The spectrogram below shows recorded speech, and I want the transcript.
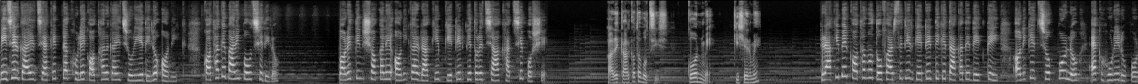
নিজের গায়ের জ্যাকেটটা খুলে কথার গায়ে চড়িয়ে দিল অনেক। কথাকে বাড়ি পৌঁছে দিল। পরের দিন সকালে অনিকার রাকিব গেটের ভেতরে চা খাচ্ছে বসে। আরে কার কথা বলছিস? কোন মেয়ে? কিসের মেয়ে? রাকিবের কথা মতো ভার্সিটির গেটের দিকে তাকাতে দেখতেই অনেকের চোখ পড়ল এক হুড়ের উপর।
